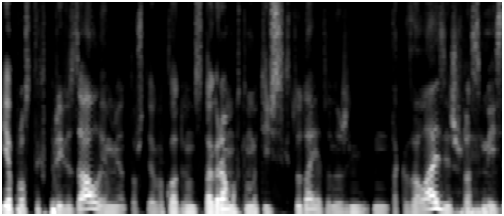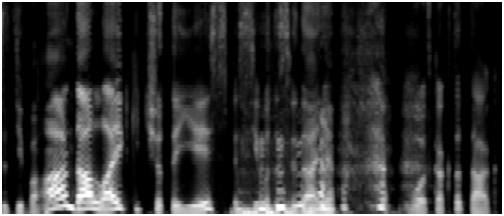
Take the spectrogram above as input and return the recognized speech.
Я просто их привязала, и у меня то, что я выкладываю в Инстаграм, автоматически туда, я туда даже не- не так залазишь раз в месяц, типа, а, да, лайки, что-то есть, спасибо, до свидания. Вот, как-то так.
